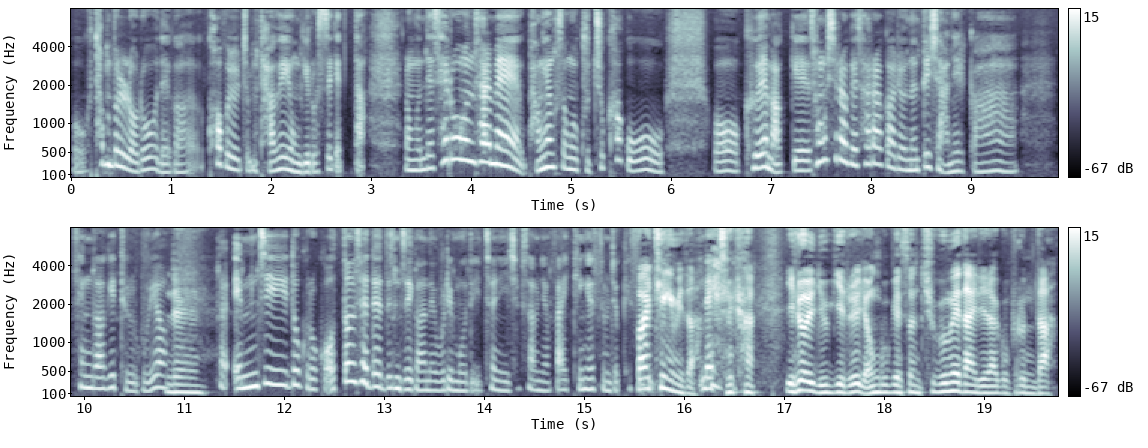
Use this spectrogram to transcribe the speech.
어, 텀블러로 내가 컵을 좀 다회용기로 쓰겠다 이런 건데 새로운 삶의 방향성을 구축하고 어 그에 맞게 성실하게 살아가려는 뜻이 아닐까. 생각이 들고요. 네. MG도 그렇고 어떤 세대든지 간에 우리 모두 2023년 파이팅 했으면 좋겠습니다. 파이팅입니다. 네. 제가 1월 6일을 영국에선 죽음의 날이라고 부른다.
